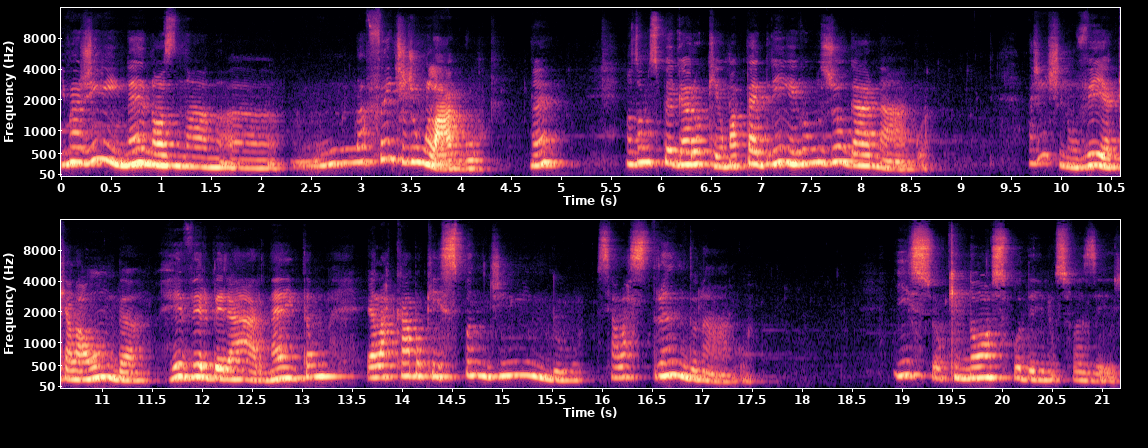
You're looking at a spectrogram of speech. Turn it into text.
Imaginem, né, nós na, na, na frente de um lago, né? Nós vamos pegar o quê? Uma pedrinha e vamos jogar na água. A gente não vê aquela onda reverberar, né? Então ela acaba que expandindo, se alastrando na água. Isso é o que nós podemos fazer,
